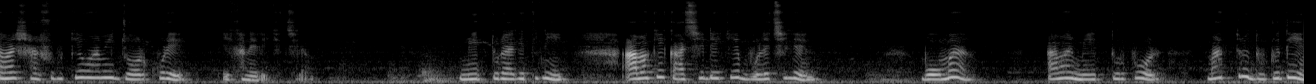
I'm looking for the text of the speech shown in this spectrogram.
আমার শাশুড়িকেও আমি জোর করে এখানে রেখেছিলাম। মৃত্যুর আগে তিনি আমাকে কাছে ডেকে বলেছিলেন, বৌমা, আমার মৃত্যুর পর মাত্র দুটো দিন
